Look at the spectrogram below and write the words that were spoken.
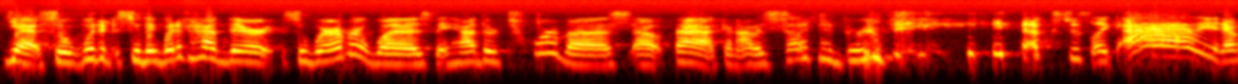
yeah so would it, so they would have had their so wherever it was they had their tour bus out back and i was such a groupie i was just like ah you know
